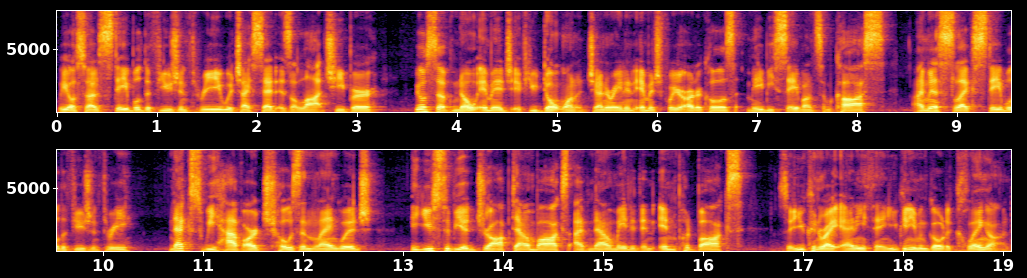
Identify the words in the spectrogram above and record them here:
We also have Stable Diffusion 3, which I said is a lot cheaper. We also have no image if you don't want to generate an image for your articles, maybe save on some costs. I'm going to select Stable Diffusion 3. Next, we have our chosen language. It used to be a drop down box, I've now made it an input box. So you can write anything, you can even go to Klingon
